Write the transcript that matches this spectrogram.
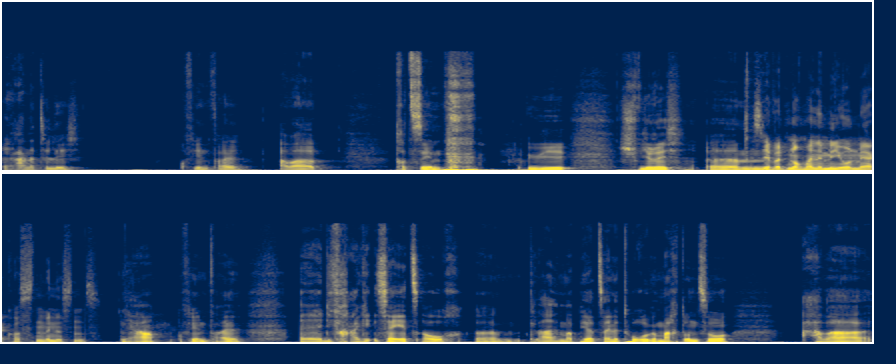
Ja, natürlich. Auf jeden Fall. Aber trotzdem irgendwie schwierig. Ähm, also der wird nochmal eine Million mehr kosten, mindestens. Ja, auf jeden Fall. Äh, die Frage ist ja jetzt auch, ähm, klar, Mbappé hat seine Tore gemacht und so, aber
